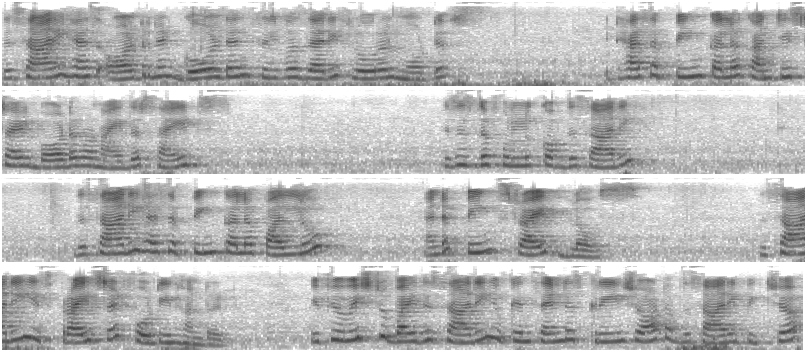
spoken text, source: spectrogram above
The sari has alternate gold and silver zari floral motifs. It has a pink color kanchi style border on either sides. This is the full look of the sari. The sari has a pink color pallu and a pink striped blouse. The sari is priced at 1400. If you wish to buy this sari, you can send a screenshot of the sari picture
